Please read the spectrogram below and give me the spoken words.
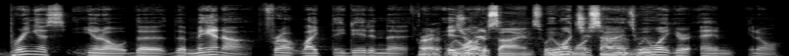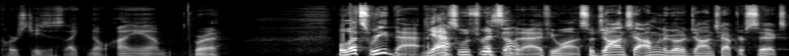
bring us, you know, the the manna from like they did in the you know, Right. We want your signs. We, We want, want your signs. signs, We yeah. want your and you know, of course Jesus is like, "No, I am." Right. Well, let's read that. Yeah, let's, let's read let's some go. of that if you want. So, John, I'm going to go to John chapter six.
